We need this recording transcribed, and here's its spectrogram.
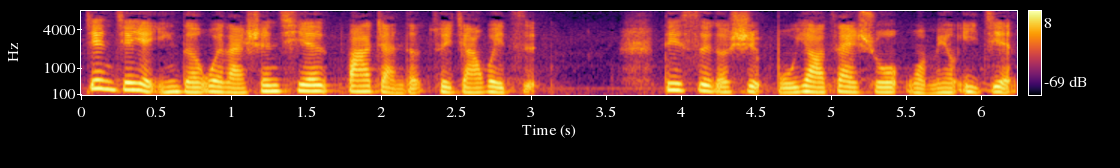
间接也赢得未来升迁发展的最佳位置。第四个是不要再说我没有意见，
